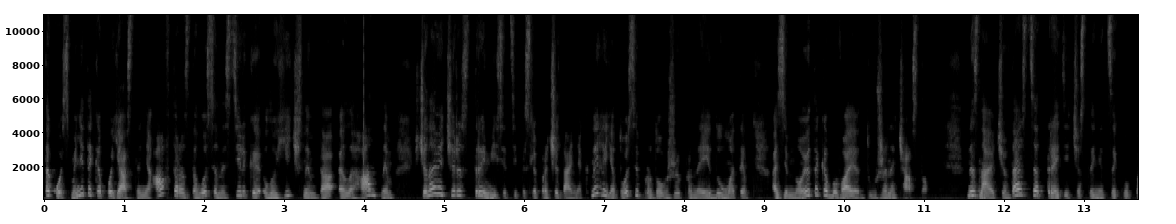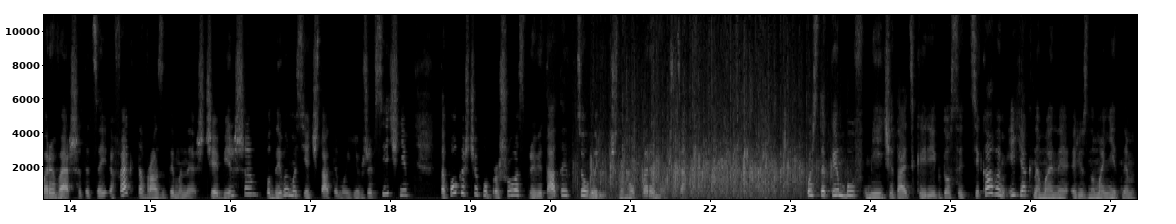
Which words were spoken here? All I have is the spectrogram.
Так ось мені таке пояснення автора здалося настільки логічним та елегантним, що навіть через три місяці після прочитання книги я досі продовжую про неї думати. А зі мною таке буває дуже нечасто. Не знаю, чи вдасться третій частині циклу перевершити цей ефект та вразити мене ще більше. Подивимось, я читатиму її вже в січні. Та поки що попрошу вас привітати цьогорічного переможця. Ось таким був мій читацький рік, досить цікавим і, як на мене, різноманітним.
